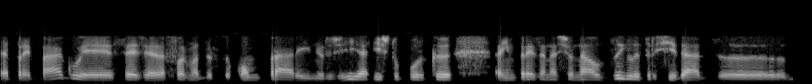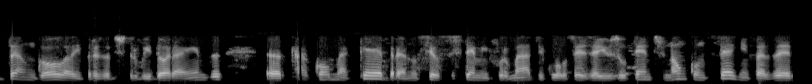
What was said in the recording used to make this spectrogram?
eh, pré-pago, é, seja a forma de se comprar energia, isto porque a Empresa Nacional de Eletricidade eh, de Angola, a empresa distribuidora ainda, eh, está com uma quebra no seu sistema informático, ou seja, os utentes não conseguem fazer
